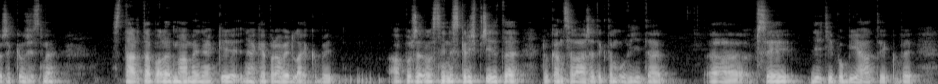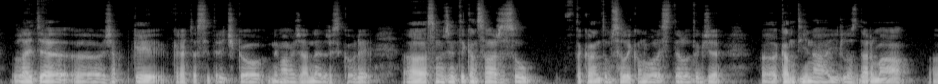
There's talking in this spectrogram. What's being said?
řekl, že jsme startup, ale máme nějaké, nějaké pravidla. Jakoby. A pořád vlastně dneska, když přijdete do kanceláře, tak tam uvidíte uh, psy, děti pobíhat, jakoby v létě uh, žabky, kraťasy, tričko, nemáme žádné dress. Uh, samozřejmě ty kanceláře jsou v takovém tom Silicon Valley stylu, takže uh, kantýna, jídlo zdarma, uh,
